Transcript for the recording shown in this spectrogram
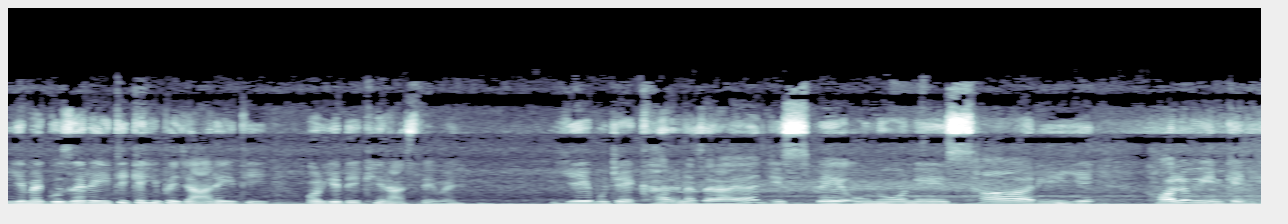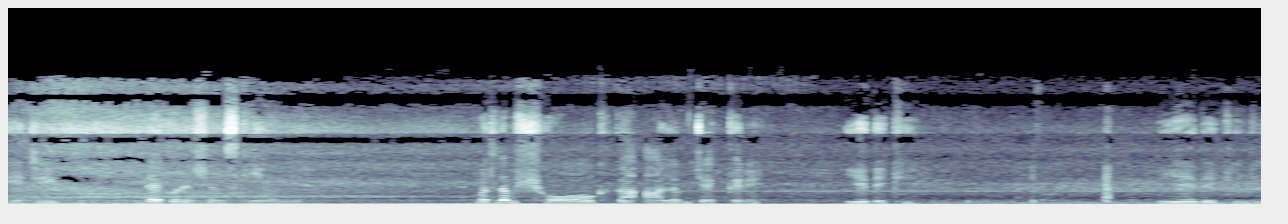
ये मैं गुज़र रही थी, कहीं पे जा रही थी, और ये देखे रास्ते में। ये मुझे घर नज़र आया, जिस पे उन्होंने सारी ये हॉलोवीन के लिए जी डेकोरेशंस की हुई है मतलब शौक का आलम चेक करें। ये देखें। ये देखें जी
